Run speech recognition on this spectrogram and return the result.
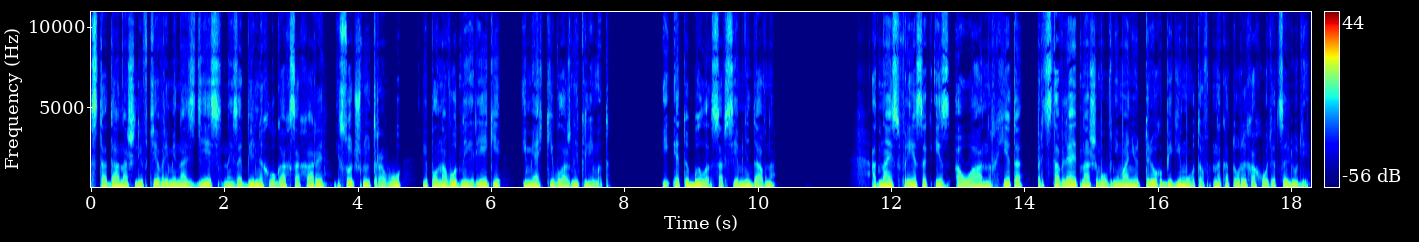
Стада нашли в те времена здесь, на изобильных лугах Сахары, и сочную траву, и полноводные реки, и мягкий влажный климат. И это было совсем недавно. Одна из фресок из Ауанрхета представляет нашему вниманию трех бегемотов, на которых охотятся люди.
